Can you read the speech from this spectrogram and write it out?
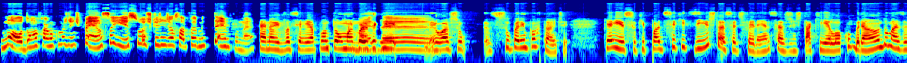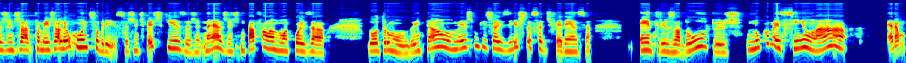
moldam a forma como a gente pensa, e isso acho que a gente já sabe faz muito tempo, né? É, não, e você aí apontou uma mas coisa que é... eu acho super importante. Que é isso, que pode ser que exista essa diferença, a gente está aqui elocubrando, mas a gente já, também já leu muito sobre isso, a gente pesquisa, né? A gente não está falando uma coisa do outro mundo. Então, mesmo que já exista essa diferença entre os adultos, no comecinho lá era,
